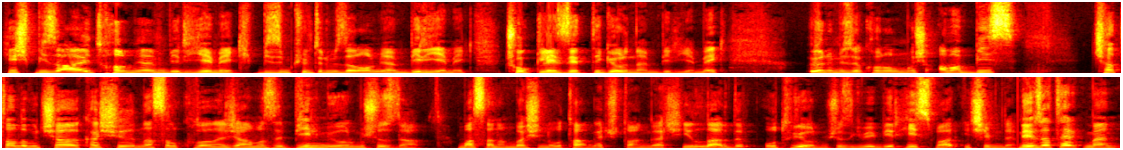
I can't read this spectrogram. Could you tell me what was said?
hiç bize ait olmayan bir yemek, bizim kültürümüzden olmayan bir yemek, çok lezzetli görünen bir yemek önümüze konulmuş ama biz çatalı bıçağı kaşığı nasıl kullanacağımızı bilmiyormuşuz da masanın başında utangaç utangaç yıllardır oturuyormuşuz gibi bir his var içimde. Nevzat Erkmen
